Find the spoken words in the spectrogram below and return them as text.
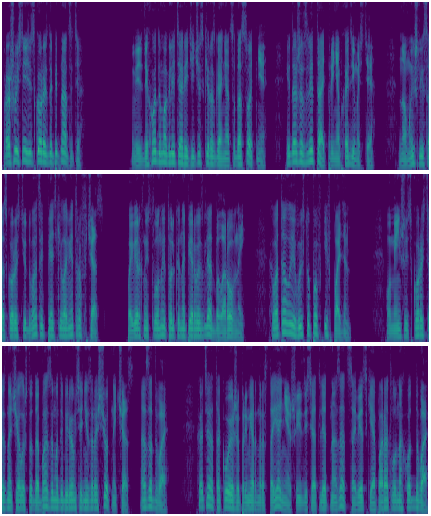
Прошу снизить скорость до 15. Вездеходы могли теоретически разгоняться до сотни и даже взлетать при необходимости. Но мы шли со скоростью 25 км в час. Поверхность Луны только на первый взгляд была ровной. Хватало и выступов, и впадин. Уменьшить скорость означало, что до базы мы доберемся не за расчетный час, а за два. Хотя такое же примерно расстояние 60 лет назад советский аппарат «Луноход-2»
